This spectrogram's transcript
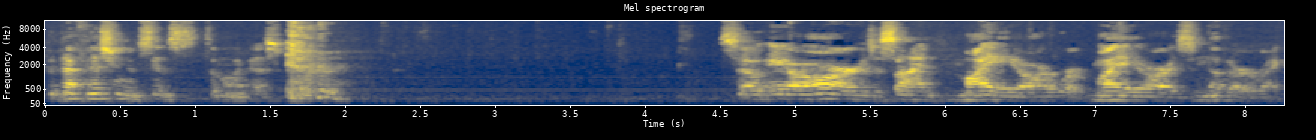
the definition is something like this. So ARR is assigned my AR, where my AR is another array.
